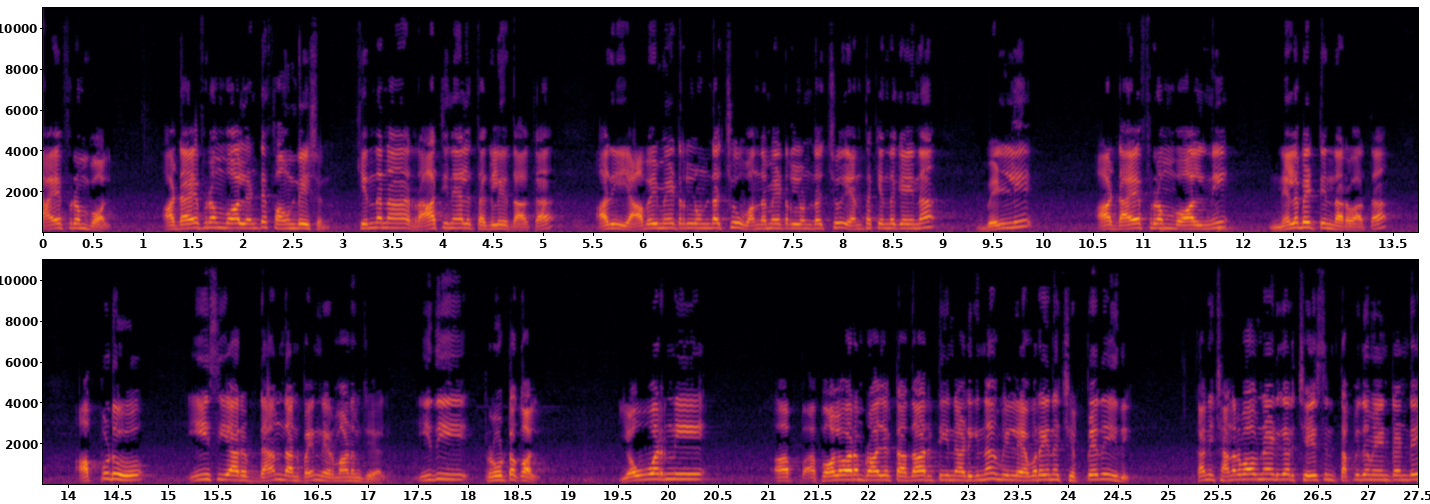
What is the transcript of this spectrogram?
డయాఫ్రమ్ వాల్ ఆ డయాఫ్రమ్ వాల్ అంటే ఫౌండేషన్ కిందన రాతి నేల తగిలేదాకా అది యాభై మీటర్లు ఉండొచ్చు వంద మీటర్లు ఉండొచ్చు ఎంత కిందకైనా వెళ్ళి ఆ డయాఫ్రమ్ వాల్ని నిలబెట్టిన తర్వాత అప్పుడు ఈసీఆర్ఎఫ్ డ్యామ్ దానిపైన నిర్మాణం చేయాలి. ఇది ప్రోటోకాల్ ఎవరిని పోలవరం ప్రాజెక్ట్ అథారిటీని అడిగినా వీళ్ళు ఎవరైనా చెప్పేదే ఇది. కానీ చంద్రబాబు నాయుడు గారు చేసిన తప్పిదం ఏంటంటే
